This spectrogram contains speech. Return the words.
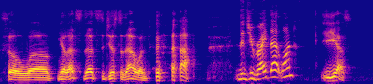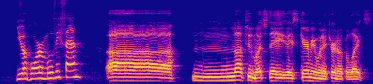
So uh, yeah, that's that's the gist of that one. did you write that one? yes. You a horror movie fan? Uh not too much. They they scare me when I turn out the lights.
